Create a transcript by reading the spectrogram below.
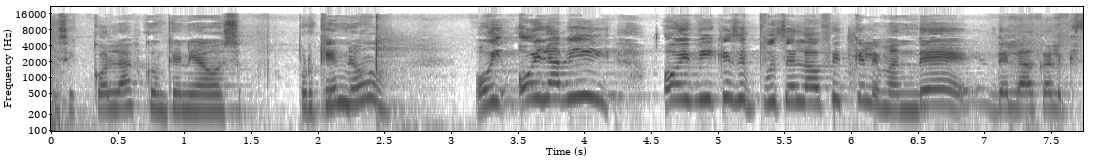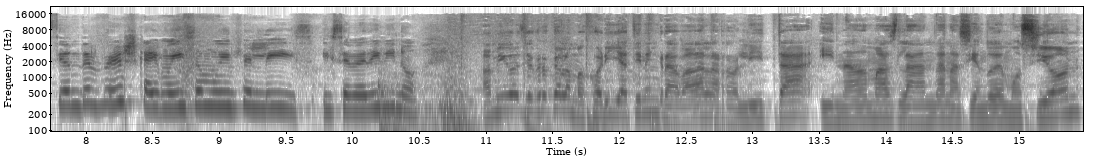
Dice, collab con Kenia Oz. ¿Por qué no? Hoy, hoy la vi. Hoy vi que se puso el outfit que le mandé de la colección de Bershka y me hizo muy feliz y se ve divino. Amigos, yo creo que a lo mejor ya tienen grabada la rolita y nada más la andan haciendo de emoción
